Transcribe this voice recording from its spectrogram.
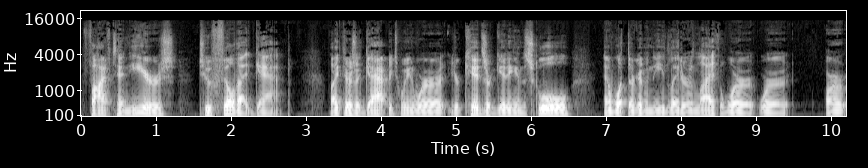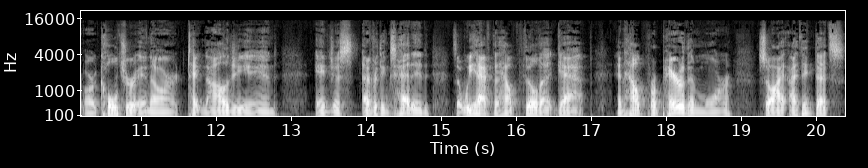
five, ten years to fill that gap. Like there's a gap between where your kids are getting into school and what they're going to need later in life, and where where our our culture and our technology and and just everything's headed. So we have to help fill that gap and help prepare them more. So I, I think that's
